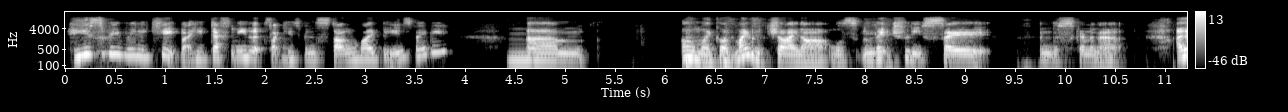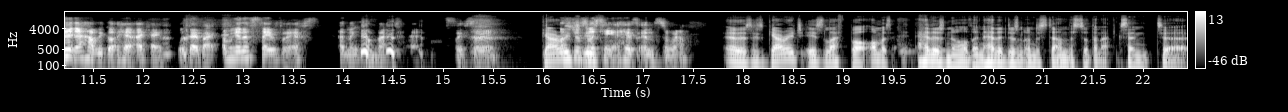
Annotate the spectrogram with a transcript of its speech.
He used to be really cute, but he definitely looks like he's been stung by bees, maybe. mm. Um oh my god, my vagina was literally so indiscriminate. I don't know how we got here. Okay, we'll go back. I'm gonna save this and then come back to it. So sorry. I was just is. looking at his Instagram. Oh, this is garage is left ball. Almost Heather's northern. Heather doesn't understand the southern accent. Uh,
